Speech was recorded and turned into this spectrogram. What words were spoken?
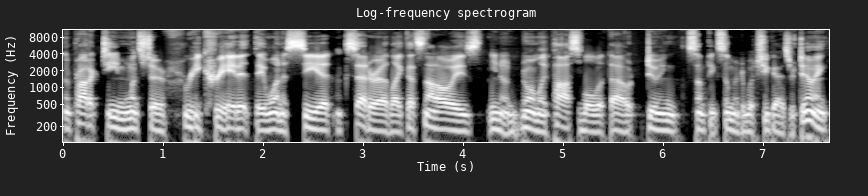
The product team wants to recreate it. They want to see it, et cetera. Like that's not always, you know, normally possible without doing something similar to what you guys are doing.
